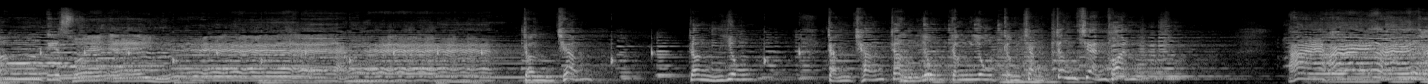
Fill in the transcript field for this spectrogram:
个正的岁月，争强争勇，争强争勇，争勇争强争前端。哎哎哎哎！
